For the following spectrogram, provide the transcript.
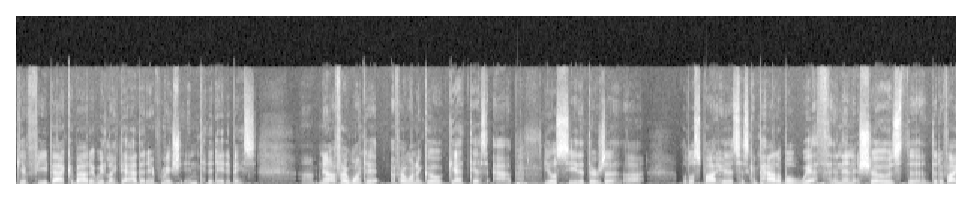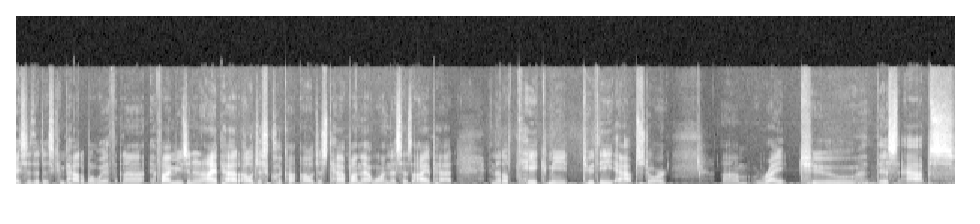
give feedback about it, we'd like to add that information into the database. Um, now, if I want to if I want to go get this app, you'll see that there's a, a little spot here that says compatible with and then it shows the the devices that it's compatible with. And if I'm using an iPad I'll just click on I'll just tap on that one that says iPad and that'll take me to the App Store um, right to this app's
